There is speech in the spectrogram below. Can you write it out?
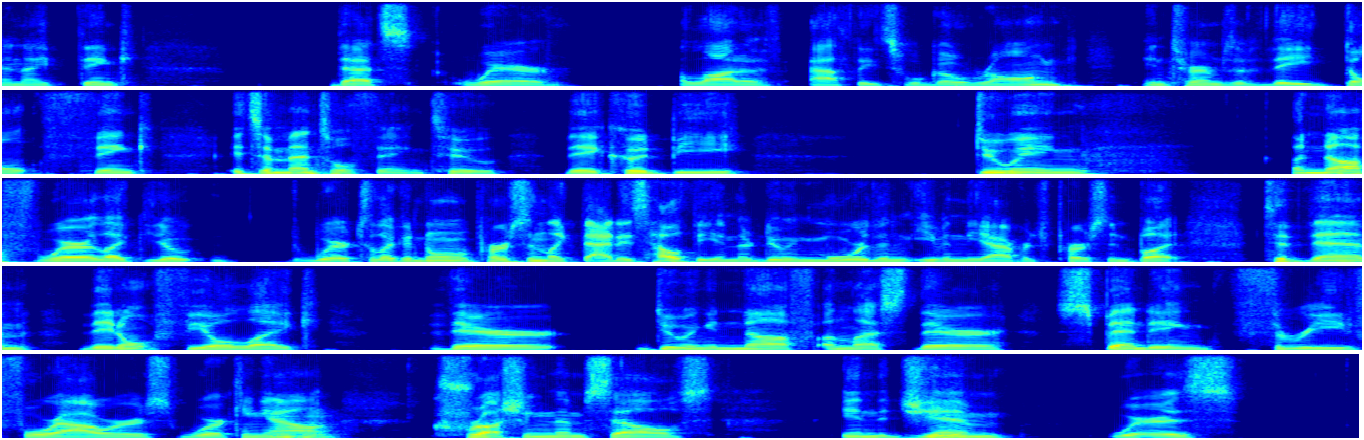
And I think that's where a lot of athletes will go wrong in terms of they don't think it's a mental thing too. They could be doing enough where like you know where to like a normal person like that is healthy and they're doing more than even the average person but to them they don't feel like they're doing enough unless they're spending three four hours working out mm-hmm. Crushing themselves in the gym whereas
